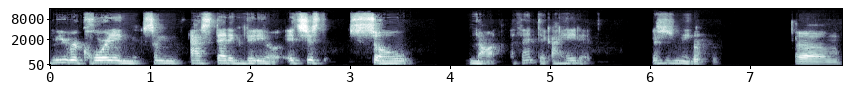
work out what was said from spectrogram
re-recording some aesthetic video. It's just so not authentic. I hate it. This is me. Um,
